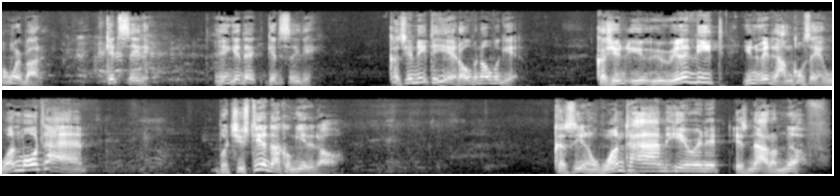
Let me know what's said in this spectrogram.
Don't worry about it. Get the CD. You get that? Get the CD. Because you need to hear it over and over again. Because you, you, you really need, you really, I'm going to say it one more time, but you're still not going to get it all. Because, you know, one time hearing it is not enough.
